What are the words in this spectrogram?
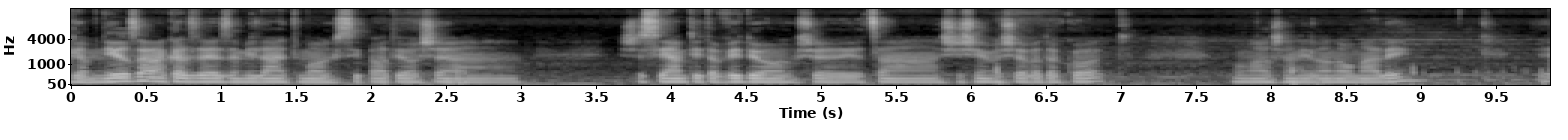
גם ניר זרק על זה איזה מילה אתמול, סיפרתי לו שה... שסיימתי את הוידאו שיצא 67 דקות, הוא אמר שאני לא נורמלי. אה,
